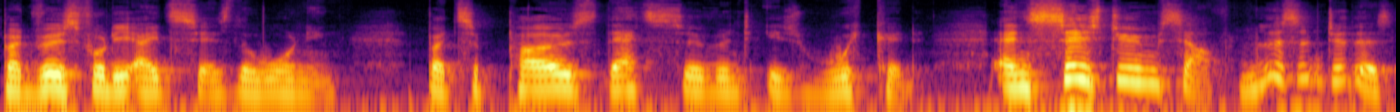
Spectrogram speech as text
But verse 48 says the warning. But suppose that servant is wicked and says to himself, Listen to this,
